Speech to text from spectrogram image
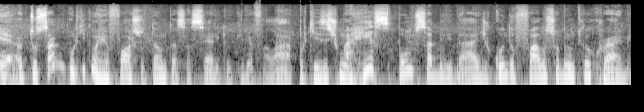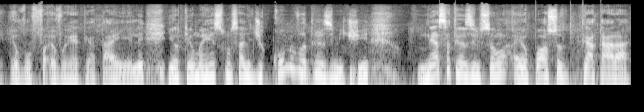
é, tu sabe por que, que eu reforço tanto essa série que eu queria falar? Porque existe uma responsabilidade quando eu falo sobre um true crime. Eu vou, eu vou retratar ele e eu tenho uma responsabilidade de como eu vou transmitir. Nessa transmissão, eu posso tratar a.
